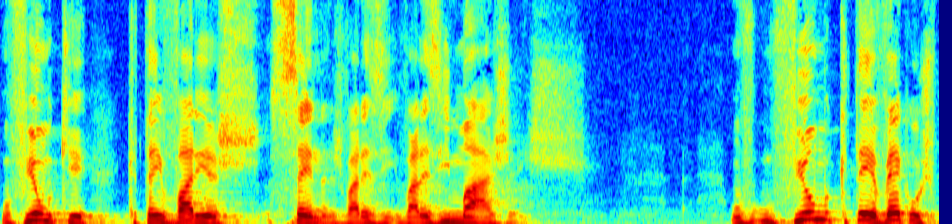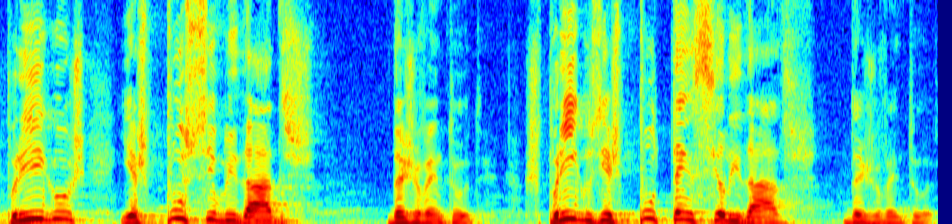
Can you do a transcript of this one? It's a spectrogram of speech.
Um filme que, que tem várias cenas, várias, várias imagens. Um, um filme que tem a ver com os perigos e as possibilidades da juventude. Os perigos e as potencialidades da juventude.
